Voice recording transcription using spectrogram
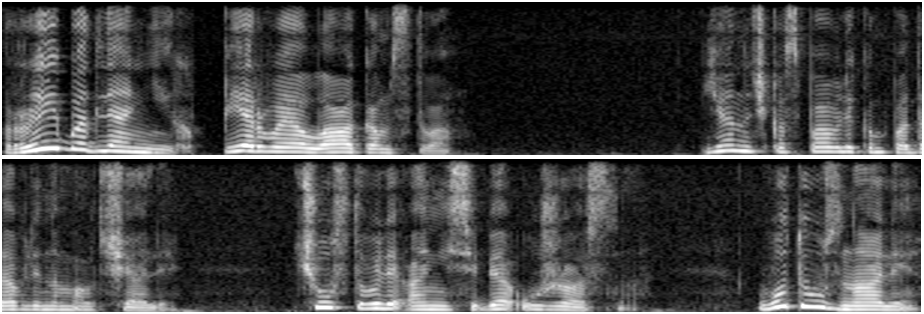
Рыба для них – первое лакомство. Яночка с Павликом подавленно молчали. Чувствовали они себя ужасно. Вот и узнали,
